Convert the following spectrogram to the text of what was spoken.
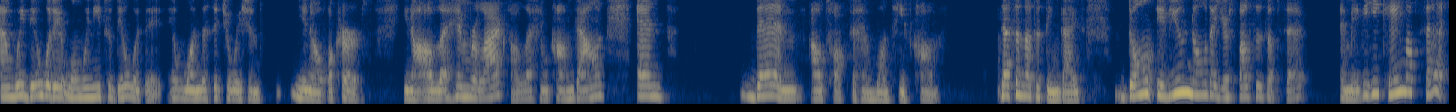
and we deal with it when we need to deal with it and when the situation you know occurs you know i'll let him relax i'll let him calm down and then I'll talk to him once he's calm. That's another thing, guys. Don't, if you know that your spouse is upset, and maybe he came upset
